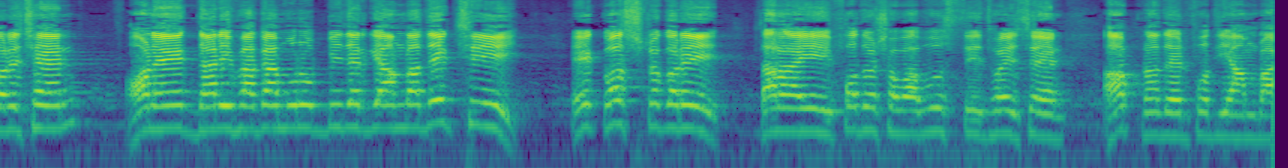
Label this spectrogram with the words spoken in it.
করেছেন। অনেক দাড়ি ফাঁকা মুরব্বীদেরকে আমরা দেখছি। এ কষ্ট করে তারা এই পদসভা উপস্থিত হয়েছেন। আপনাদের প্রতি আমরা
